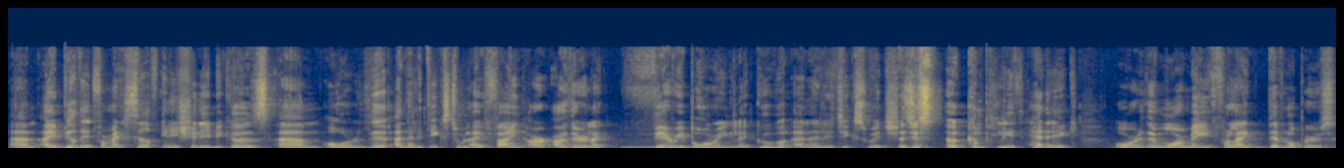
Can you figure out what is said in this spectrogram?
Um, I built it for myself initially because um, all the analytics tool I find are either like very boring, like Google Analytics, which is just a complete headache, or they're more made for like developers.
